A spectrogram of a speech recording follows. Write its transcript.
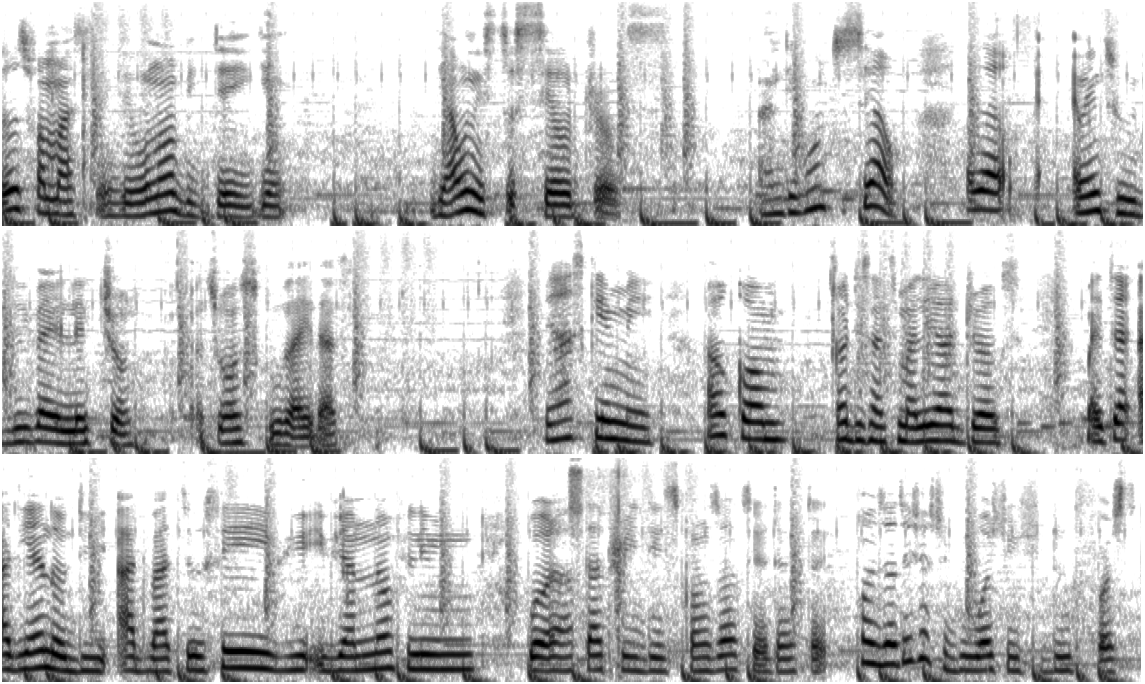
Those pharmacies, they will not be there again. Their own is to sell drugs and they want to sell. I went to deliver a lecture at one school like that. They're asking me, how come all these anti-malaria drugs by at the end of the advert they'll say if you if you are not feeling well after three days consult your doctor consultation should be what you should do first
